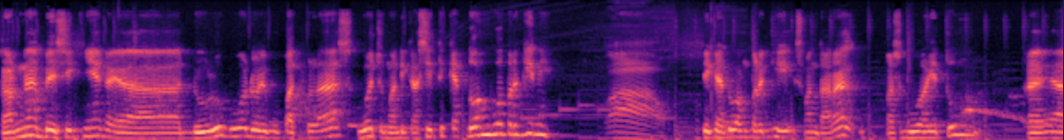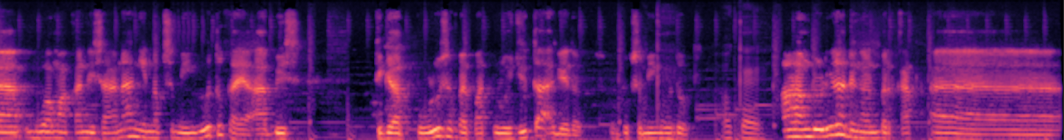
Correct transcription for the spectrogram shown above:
Karena basicnya kayak dulu gua 2014 gua cuma dikasih tiket doang gua pergi nih. Wow. tiket doang pergi. Sementara pas gua itu kayak gua makan di sana nginep seminggu tuh kayak habis 30 sampai 40 juta gitu untuk seminggu tuh Oke. Alhamdulillah dengan berkat eh,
